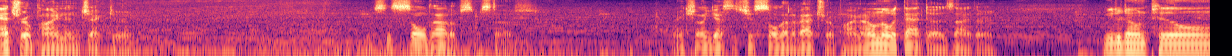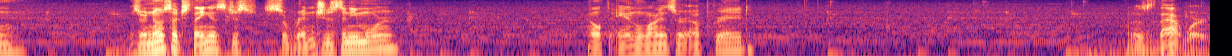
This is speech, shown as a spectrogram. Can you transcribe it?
Atropine injector. This is sold out of some stuff. Actually, I guess it's just sold out of atropine. I don't know what that does either. Mutadone pill. Is there no such thing as just syringes anymore? Health Analyzer upgrade? How does that work?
